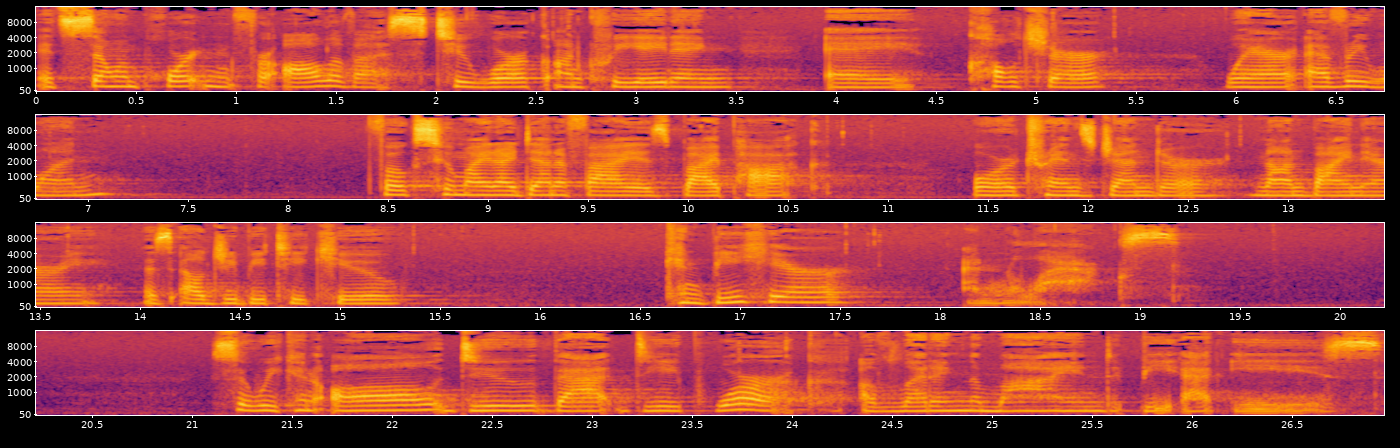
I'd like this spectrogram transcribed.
it's so important for all of us to work on creating a culture where everyone, folks who might identify as BIPOC or transgender, non binary, as LGBTQ, can be here and relax. So we can all do that deep work of letting the mind be at ease.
